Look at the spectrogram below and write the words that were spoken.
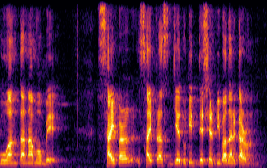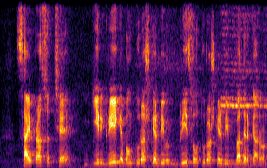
গুয়ান্তানামো বে সাইপ্রাস সাইপ্রাস যে দুটি দেশের বিবাদের কারণ। সাইপ্রাস হচ্ছে গির- গ্রিক এবং তুরস্কের গ্রিস ও তুরস্কের বিবাদের কারণ।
